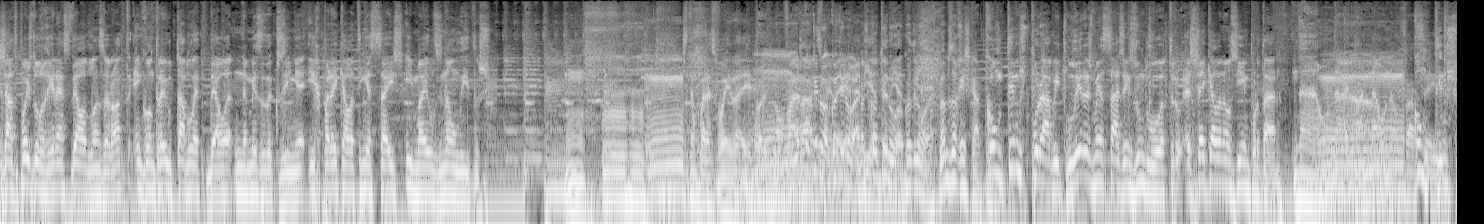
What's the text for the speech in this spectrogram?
já depois do regresso dela de Lanzarote, encontrei o tablet dela na mesa da cozinha e reparei que ela tinha seis e-mails não lidos. Hum. Hum, isto não parece boa ideia. Pois não vai mas dar continua, continua. Mas adiante, continua, adiante. continua. Vamos arriscar. Como temos por hábito ler as mensagens um do outro, achei que ela não se ia importar. Não, não, epá, não, não. Como isso. temos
